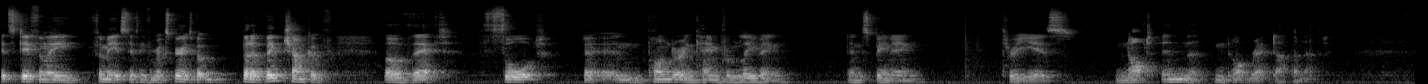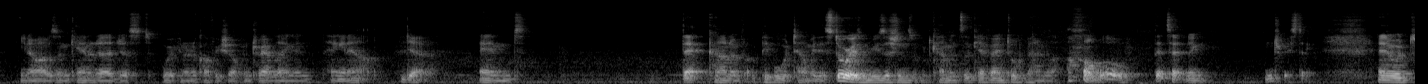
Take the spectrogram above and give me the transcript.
it's definitely for me. It's definitely from experience, but but a big chunk of of that thought and pondering came from leaving and spending three years not in the not wrapped up in it. You know, I was in Canada just working in a coffee shop and traveling and hanging out Yeah. and that kind of people would tell me their stories and musicians would come into the cafe and talk about it and be like oh whoa that's happening. Interesting. And it would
